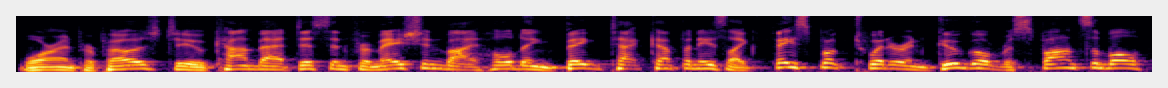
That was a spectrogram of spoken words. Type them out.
Warren proposed to combat disinformation by holding big tech companies like Facebook, Twitter, and Google responsible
